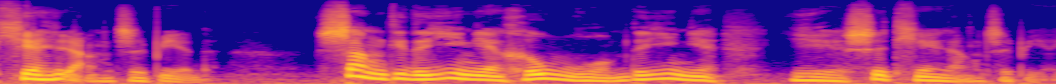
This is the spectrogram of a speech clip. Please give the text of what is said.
天壤之别的。上帝的意念和我们的意念也是天壤之别，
